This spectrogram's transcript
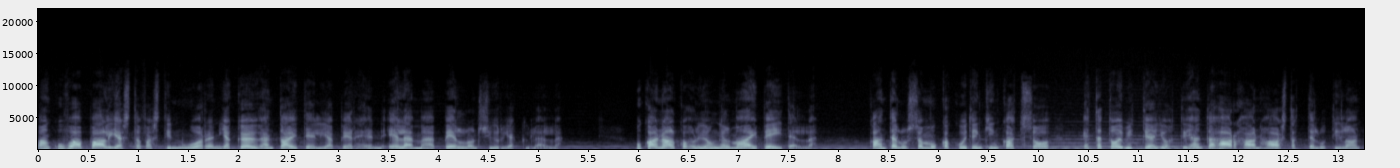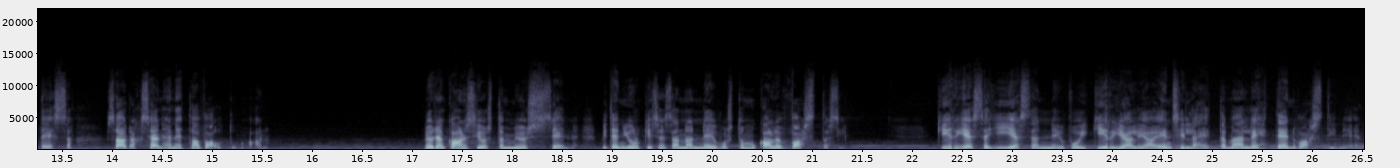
vaan kuvaa paljastavasti nuoren ja köyhän taiteilijaperheen elämää pellon syrjäkylällä. Mukaan alkoholiongelmaa ei peitellä – Kantelussa muka kuitenkin katsoo, että toimittaja johti häntä harhaan haastattelutilanteessa saadakseen hänet avautumaan. Löydän kansiosta myös sen, miten julkisen sanan neuvosto mukalle vastasi. Kirjeessä JSN neuvoi kirjailijaa ensin lähettämään lehteen vastineen.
